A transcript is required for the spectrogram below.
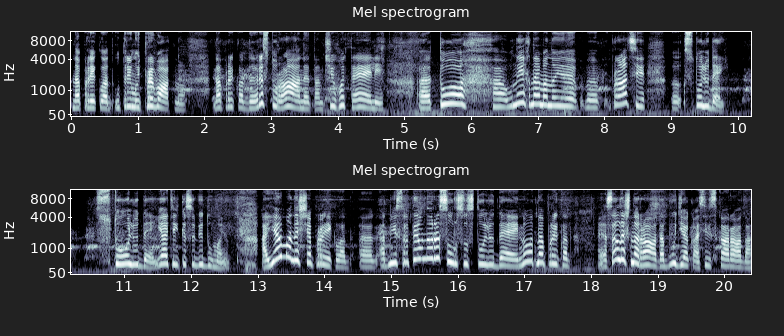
наприклад, утримують приватно, наприклад, ресторани там, чи готелі, е, то е, у них найманої е, праці е, 100 людей. 100 людей. Я тільки собі думаю. А є в мене ще приклад е, адміністративного ресурсу 100 людей. Ну, от, наприклад, е, селищна рада, будь-яка сільська рада,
